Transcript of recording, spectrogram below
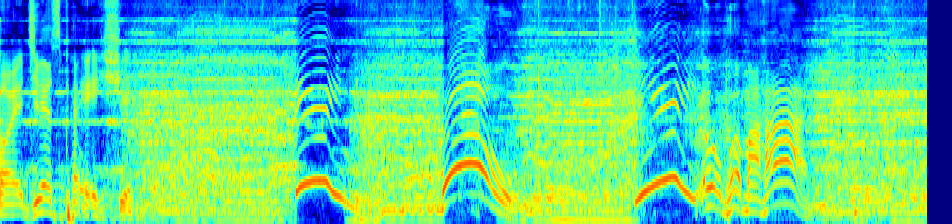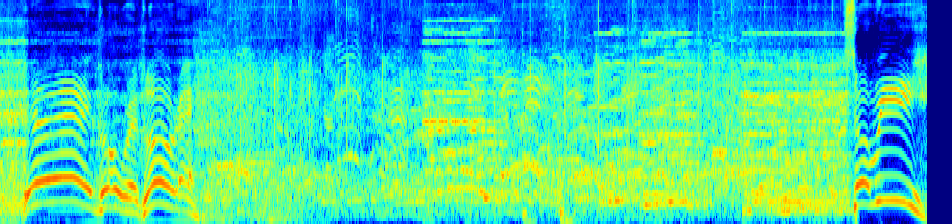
or it just passed you. Up my high. Yay, glory, glory. So we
